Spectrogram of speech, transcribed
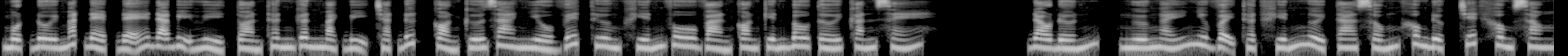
Một đôi mắt đẹp đẽ đã bị hủy toàn thân gân mạch bị chặt đứt còn cứ ra nhiều vết thương khiến vô vàn con kiến bâu tới cắn xé. Đau đớn, ngứa ngáy như vậy thật khiến người ta sống không được chết không xong.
